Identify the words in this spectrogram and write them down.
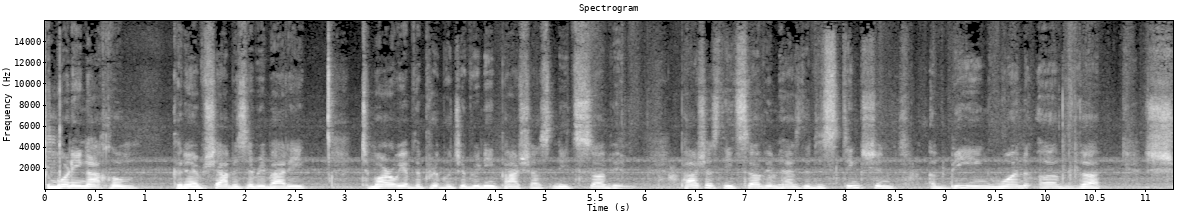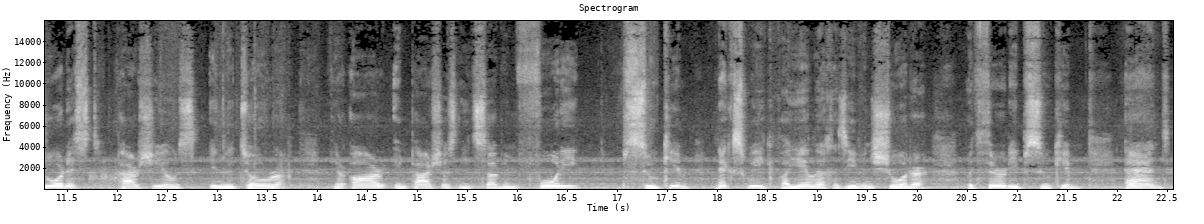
Good morning, Nachum. Good Erev Shabbos, everybody. Tomorrow we have the privilege of reading Pashas Nitzavim. Pashas Nitzavim has the distinction of being one of the shortest parshios in the Torah. There are in Pashas Nitzavim 40 psukim. Next week, Vayelech is even shorter, with 30 psukim. And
